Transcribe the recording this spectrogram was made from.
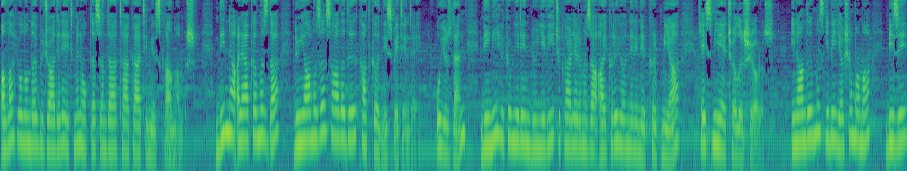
Allah yolunda mücadele etme noktasında takatimiz kalmamış. Dinle alakamız da dünyamıza sağladığı katkı nispetinde. Bu yüzden dini hükümlerin dünyevi çıkarlarımıza aykırı yönlerini kırpmaya, kesmeye çalışıyoruz. İnandığımız gibi yaşamama bizi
